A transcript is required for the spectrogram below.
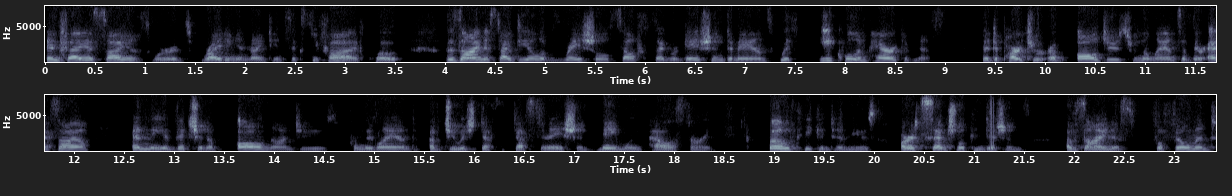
In Fayez words, writing in 1965, quote, the Zionist ideal of racial self-segregation demands with equal imperativeness the departure of all Jews from the lands of their exile and the eviction of all non-Jews from the land of Jewish de destination, namely Palestine. Both, he continues, are essential conditions of Zionist fulfillment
